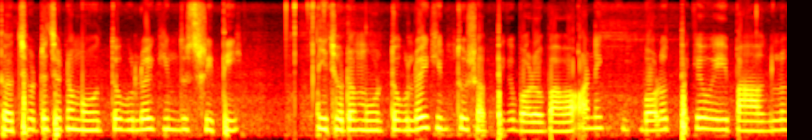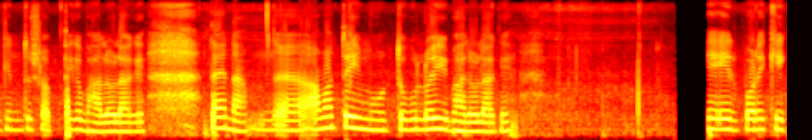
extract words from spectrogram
তো ছোট ছোট মুহূর্তগুলোই কিন্তু স্মৃতি। এই ছোটো মুহূর্তগুলোই কিন্তু সব থেকে বড়ো পাওয়া। অনেক বড়োর থেকেও এই পাওয়াগুলো কিন্তু সব থেকে ভালো লাগে। তাই না? আমার তো এই মুহূর্তগুলোই ভালো লাগে। এরপরে কেক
